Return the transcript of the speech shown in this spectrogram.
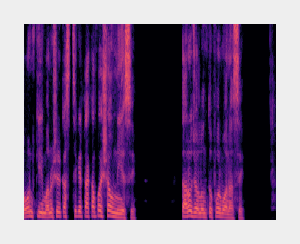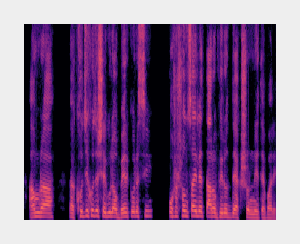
এমনকি মানুষের কাছ থেকে টাকা পয়সাও নিয়েছে, তারও জ্বলন্ত প্রমাণ আছে। আমরা খুঁজে খুঁজে সেগুলো বের করেছি। প্রশাসন চাইলে তারও বিরুদ্ধে অ্যাকশন নিতে পারে।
